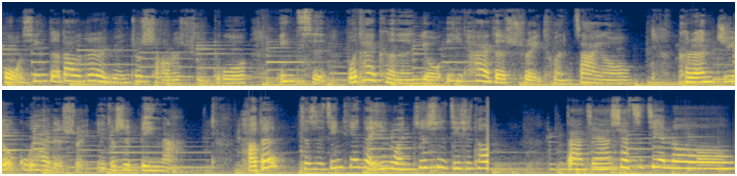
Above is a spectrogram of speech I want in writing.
火星得到的热源就少了许多，因此不太可能有液态的水存在哦，可能只有固态的水，也就是冰啦。好的，这是今天的英文知识即时通，大家下次见喽。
